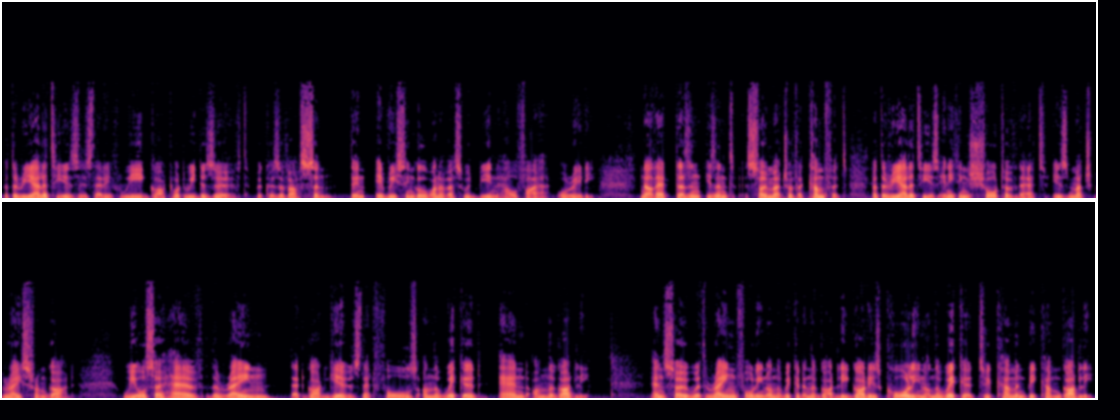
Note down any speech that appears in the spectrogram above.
but the reality is is that if we got what we deserved because of our sin, then every single one of us would be in hellfire already. Now that doesn't isn't so much of a comfort, but the reality is anything short of that is much grace from God. We also have the rain that God gives that falls on the wicked and on the godly. And so, with rain falling on the wicked and the godly, God is calling on the wicked to come and become godly.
